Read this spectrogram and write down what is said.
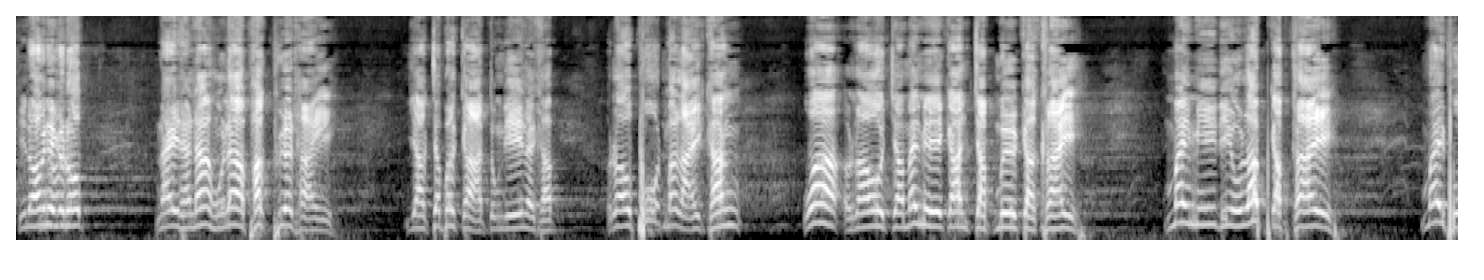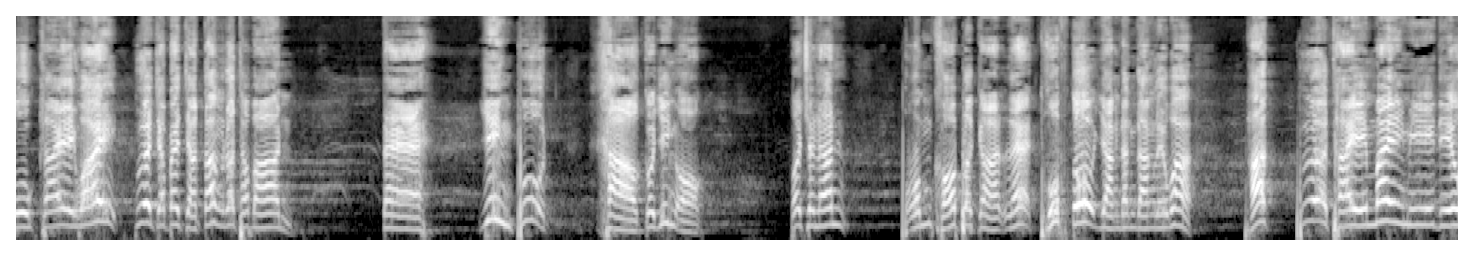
พี่น้องที่เคารพในฐานะหัวหน้าพักเพื่อไทย อยากจะประกาศตรงนี้นะครับ เราพูดมาหลายครั้งว่าเราจะไม่มีการจับมือกับใคร ไม่มีดีลลับกับใคร ไม่ผูกใครไว้เพื่อจะไปจัดตั้งรัฐบาล แต่ยิ่งพูดข่าวก็ยิ่งออก เพราะฉะนั้นผมขอประกาศและทุบโต๊ะอย่างดัง ๆ เลยว่าพักเพื่อไทยไม่มีเดีล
